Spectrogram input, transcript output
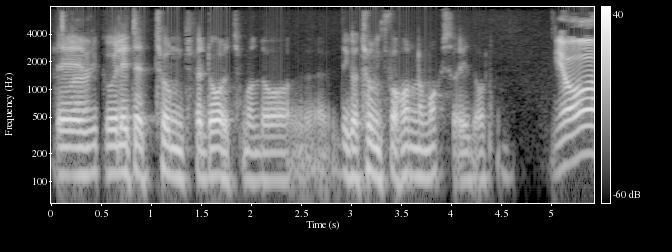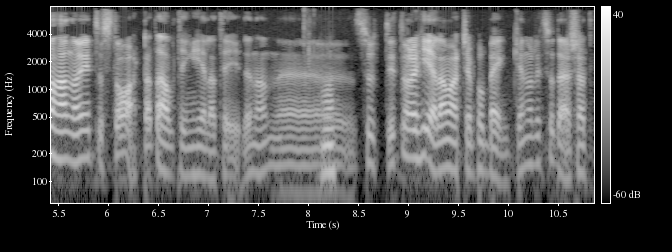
Det går lite tungt för Dortmund och eh, det går tungt för honom också i Dortmund. Ja, han har ju inte startat allting hela tiden. Han eh, Mm. suttit några hela matcher på bänken och lite sådär. Så att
